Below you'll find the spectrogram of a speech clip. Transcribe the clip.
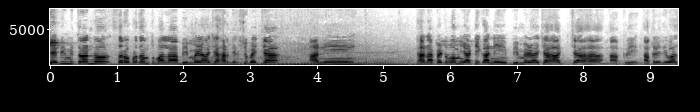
जय भीम मित्रांनो सर्वप्रथम तुम्हाला भीममेळाव्याच्या हार्दिक शुभेच्छा आणि ठाणा पेट्रोल पंप या ठिकाणी भीममेळाव्याच्या आजच्या हा आखरी आखरी दिवस.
